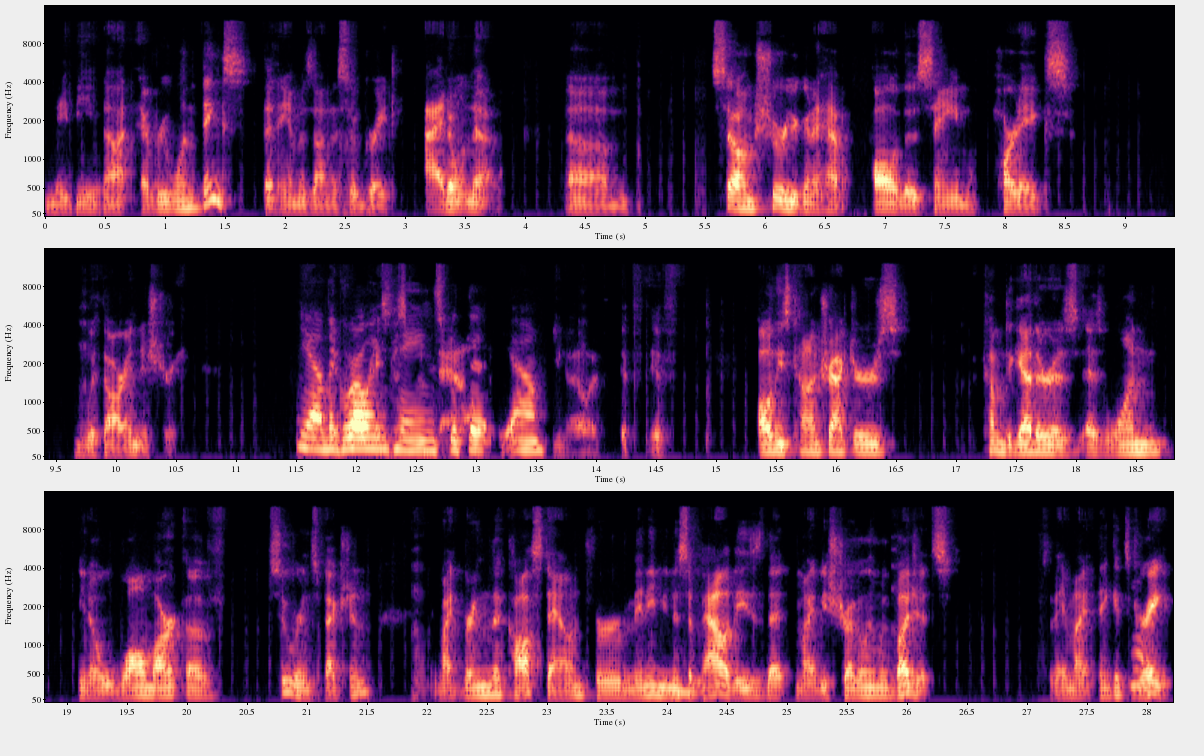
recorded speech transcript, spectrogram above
maybe not everyone thinks that Amazon is so great. I don't know. Um, so I'm sure you're going to have all of those same heartaches with our industry. Yeah, and the if growing pains down, with the yeah. You know, if, if if all these contractors come together as as one, you know, Walmart of sewer inspection, might bring the cost down for many mm-hmm. municipalities mm-hmm. that might be struggling with budgets. So they might think it's yeah. great.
